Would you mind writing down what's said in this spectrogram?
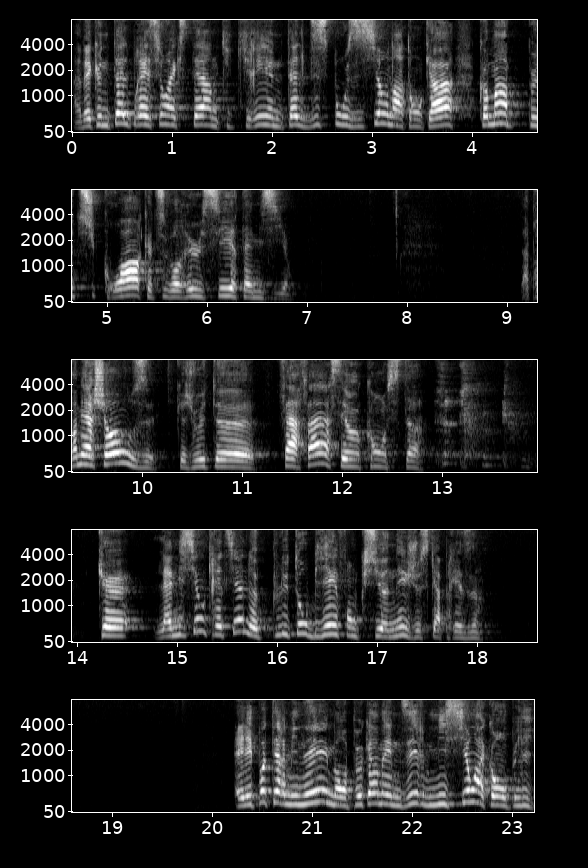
avec une telle pression externe qui crée une telle disposition dans ton cœur, comment peux-tu croire que tu vas réussir ta mission? La première chose que je veux te faire faire, c'est un constat. Que la mission chrétienne a plutôt bien fonctionné jusqu'à présent. Elle n'est pas terminée, mais on peut quand même dire mission accomplie.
